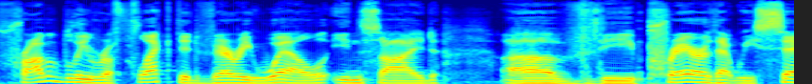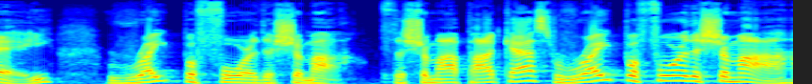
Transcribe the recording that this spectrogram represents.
probably reflected very well inside of the prayer that we say right before the Shema the Shema podcast. Right before the Shema,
